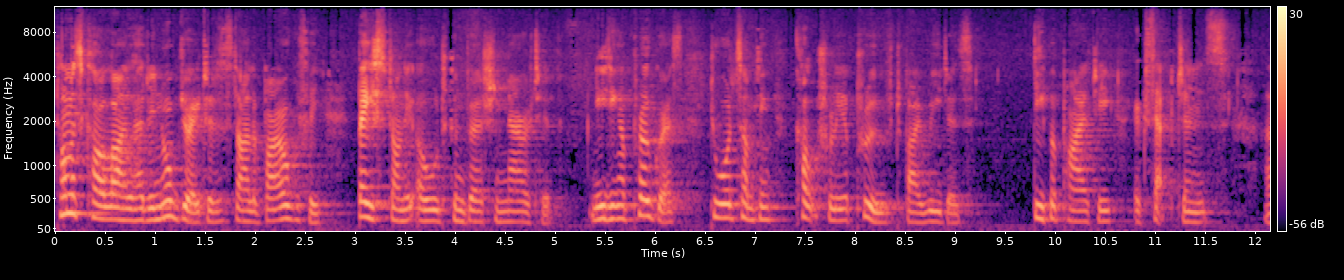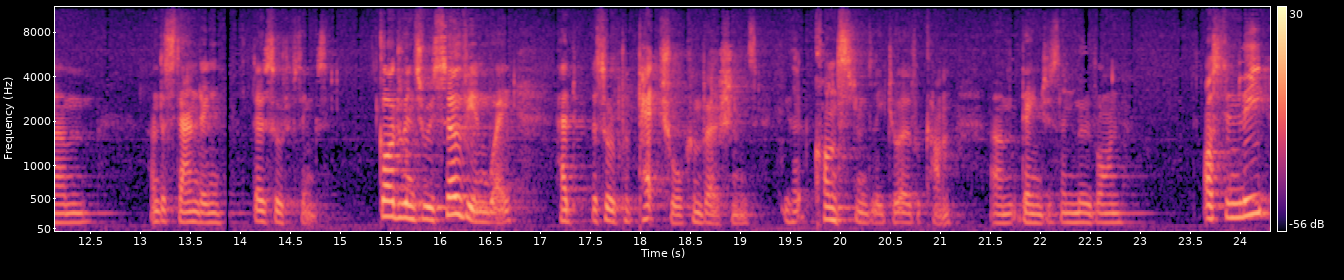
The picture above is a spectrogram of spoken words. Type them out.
Thomas Carlyle had inaugurated a style of biography based on the old conversion narrative, needing a progress towards something culturally approved by readers. Deeper piety, acceptance, um, understanding, those sort of things. Godwin's Rousseauvian way had a sort of perpetual conversions. You had constantly to overcome um, dangers and move on. Austen Leigh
